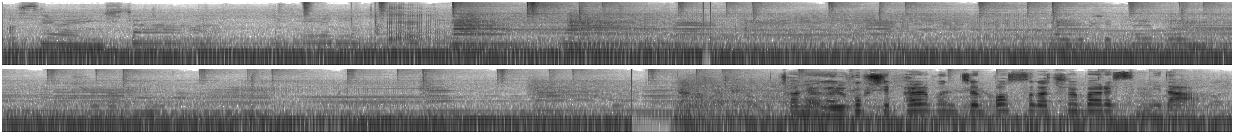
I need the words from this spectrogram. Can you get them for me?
버스 여행 시작 예. 7시 8분 출발합니다 저녁 7시 8분쯤 버스가 출발했습니다.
